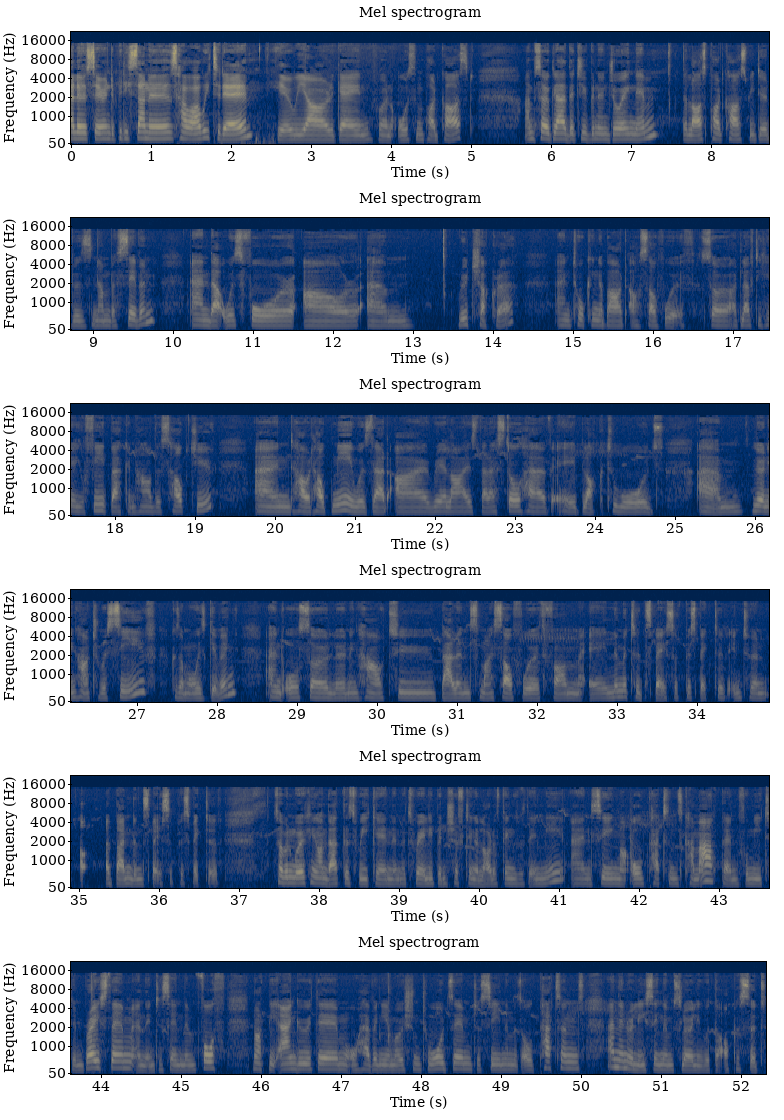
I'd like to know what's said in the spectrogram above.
Hello, Serendipity Sunners. How are we today? Here we are again for an awesome podcast. I'm so glad that you've been enjoying them. The last podcast we did was number seven, and that was for our um, root chakra and talking about our self worth. So I'd love to hear your feedback and how this helped you. And how it helped me was that I realized that I still have a block towards um, learning how to receive because I'm always giving and also learning how to balance my self worth from a limited space of perspective into an abundant space of perspective. So I've been working on that this weekend, and it's really been shifting a lot of things within me and seeing my old patterns come up, and for me to embrace them and then to send them forth, not be angry with them or have any emotion towards them, just seeing them as old patterns, and then releasing them slowly with the opposite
